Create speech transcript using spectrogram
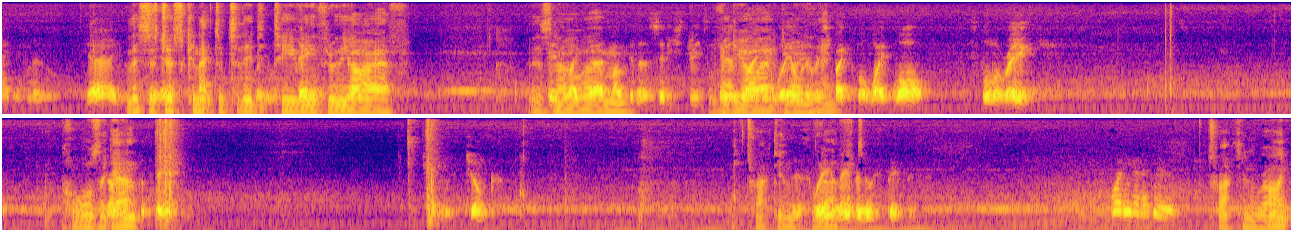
He was just frightened, Lou. Yeah. he This is just connected to the TV through the RF. There's Kid like no that um, up in the city streets can't video find out his way or over the anything. respectable white wall. He's full of rage. pause again. The thing was junk. Tracking This way made the left, newspapers. What are you going to do? tracking right,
